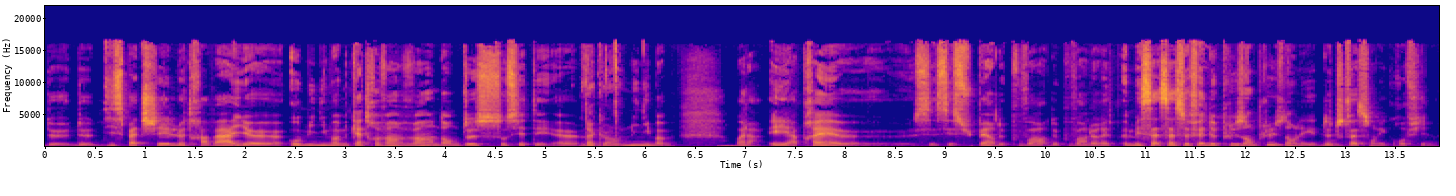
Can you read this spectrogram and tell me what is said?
de, de dispatcher le travail euh, au minimum 80-20 dans deux sociétés. euh, D'accord. Minimum. Voilà. Et après, euh, c'est super de pouvoir de pouvoir le. Mais ça, ça se fait de plus en plus dans les, de Mm. toute façon, les gros films.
